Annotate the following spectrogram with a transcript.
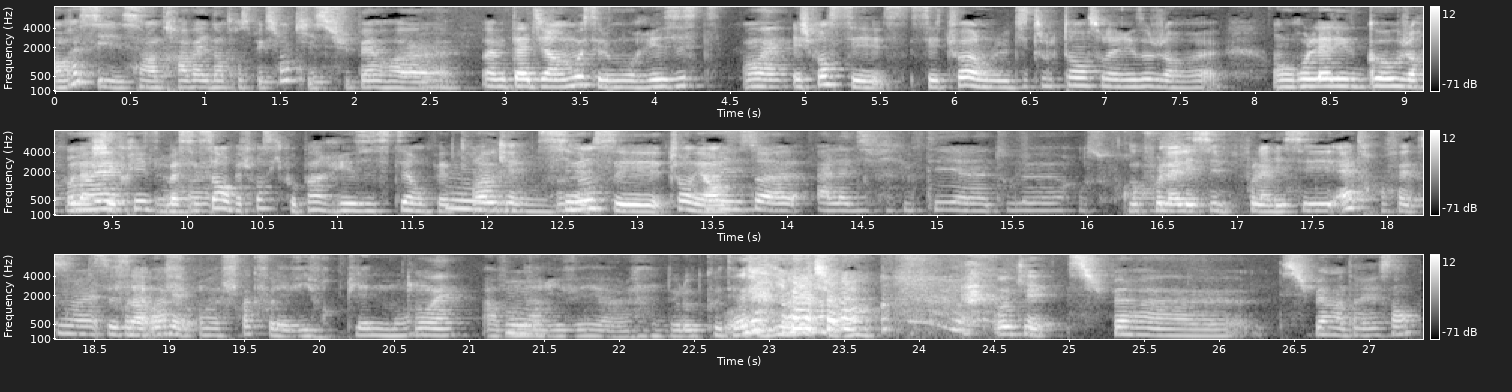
En vrai, c'est c'est un travail d'introspection qui est super. euh, Ouais, mais t'as dit un mot, c'est le mot résiste. Ouais. Et je pense que c'est- c'est, tu vois, on le dit tout le temps sur les réseaux, genre, euh, en gros, let it go, genre, faut Ouais, lâcher prise. Bah, c'est ouais. ça, en fait, je pense qu'il faut pas résister, en fait. Ouais, ok. Sinon, c'est, tu vois, on est Pas en... résister à, à la difficulté, à la douleur, aux souffrances. Donc faut la laisser, faut la laisser être en fait. Ouais. C'est Faut ça. la- ouais, ok. faut- ouais, je crois qu'il faut la vivre pleinement Ouais. avant Mm. d'arriver euh, de l'autre côté limite, tu vois. Ok, super, euh, super intéressant.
